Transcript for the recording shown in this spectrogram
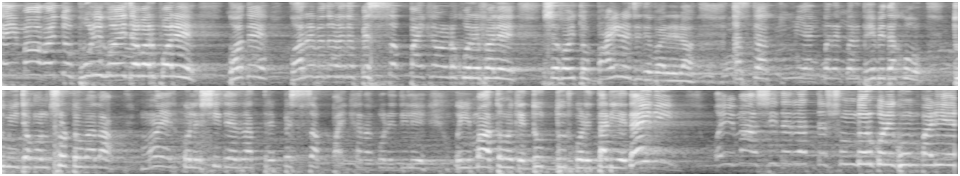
সেই মা হয়তো বুড়ি হয়ে যাওয়ার পরে ঘরে, ঘরের ভেতরে হয়তো পেশাব পায়খানাটা করে ফেলে, সে হয়তো বাইরে যেতে পারে না। আজকে তুমি একবার একবার ভেবে দেখো, তুমি যখন ছোটবেলা মায়ের কোলে শীতের রাত্রে পেশাব পায়খানা করে দিলে, ওই মা তোমাকে দূর দূর করে তাড়িয়ে দেয়নি? ওই মা শীতের রাত্রে সুন্দর করে ঘুম পাড়িয়ে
